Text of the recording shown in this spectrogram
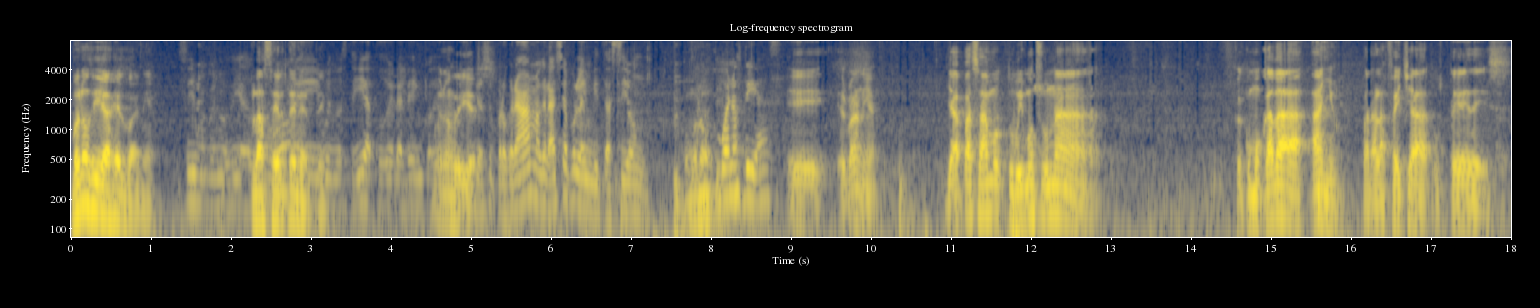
Buenos días, Elvania. Sí, muy buenos días. Placer tenerte. buenos días a todo el elenco de, Buenos días. de su programa. Gracias por la invitación. ¿Cómo no? Buenos días. Eh, Hermania, ya pasamos, tuvimos una, que como cada año, para la fecha ustedes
